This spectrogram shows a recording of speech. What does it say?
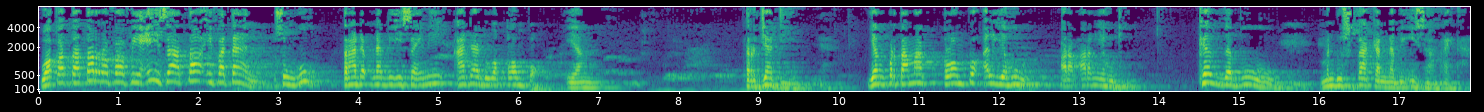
Waqat tatarrafa fi Isa ta'ifatan. Sungguh terhadap Nabi Isa ini ada dua kelompok yang terjadi. Yang pertama kelompok al-Yahud, orang-orang Yahudi. Kadzabuhu, mendustakan Nabi Isa mereka.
